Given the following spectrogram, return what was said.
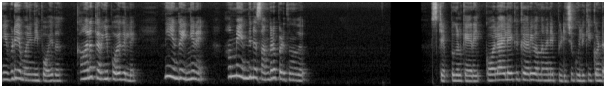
എവിടെയാ മോനെ നീ പോയത്? കാലത്തിറങ്ങി പോയതല്ലേ? നീ എന്താ ഇങ്ങനെ? അമ്മ എന്തിനാ സങ്കടപ്പെടുത്തുന്നത്? സ്റ്റെപ്പുകൾ കയറി കോലായിലേക്ക് കയറി വന്നവനെ പിടിച്ചു കുലുക്കിക്കൊണ്ട്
